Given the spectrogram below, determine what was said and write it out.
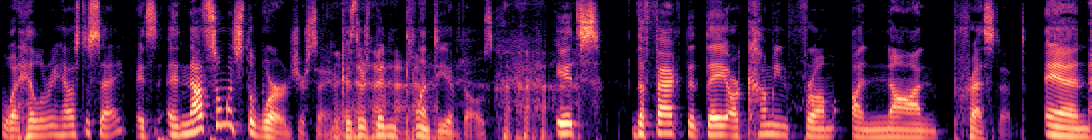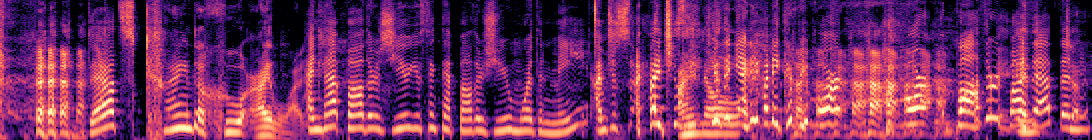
what Hillary has to say. It's and not so much the words you're saying because there's been plenty of those. It's the fact that they are coming from a non-president. And that's kind of who I like. And that bothers you? You think that bothers you more than me? I'm just, I just, I do you think anybody could be more, more bothered by And that than?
